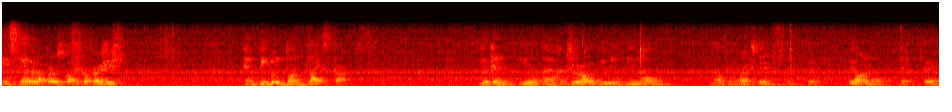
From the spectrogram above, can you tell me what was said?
It's still a laparoscopic operation. And people don't like scars. You can, you, uh, I'm sure all of you, you know, know from your experience, that, that we all know that uh,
